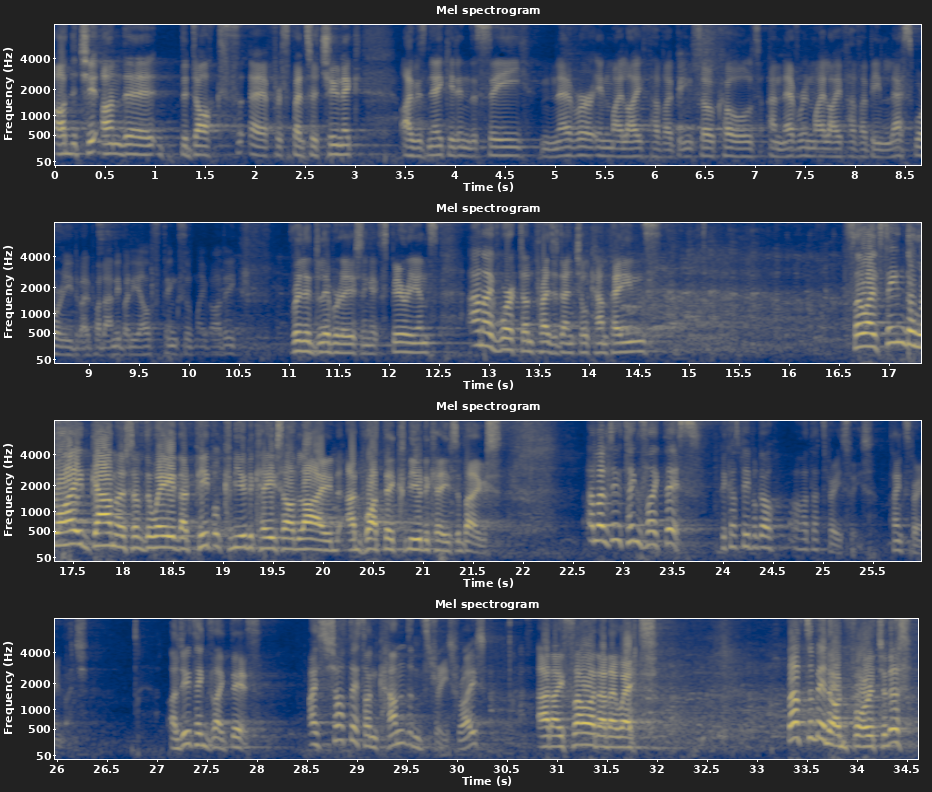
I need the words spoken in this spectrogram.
On the, on the, the docks uh, for Spencer Tunick, I was naked in the sea. Never in my life have I been so cold, and never in my life have I been less worried about what anybody else thinks of my body brilliant liberating experience, and I've worked on presidential campaigns. so I've seen the wide gamut of the way that people communicate online and what they communicate about. And I'll do things like this, because people go, oh, that's very sweet. Thanks very much. I'll do things like this. I shot this on Camden Street, right? And I saw it and I went, that's a bit unfortunate.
